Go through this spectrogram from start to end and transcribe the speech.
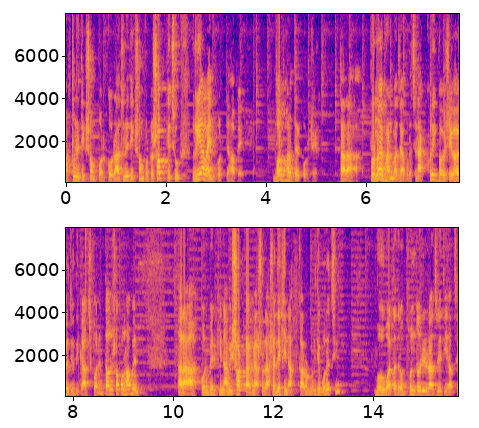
অর্থনৈতিক সম্পর্ক, রাজনৈতিক সম্পর্ক সব কিছু রিয়ালাইন করতে হবে। বল ভারতের কোর্টে। তারা প্রণয় ভান্ডা যা বলেছেন, আক্ষরিকভাবে সেভাবে যদি কাজ করেন তাহলে সফল হবেন। তারা করবেন কিনা আমি শর্ট টার্মে আসলে আশা দেখি না। কারণ ওই যে বলেছি বহুবার তাদের অভ্যন্তরীণ রাজনীতি আছে,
